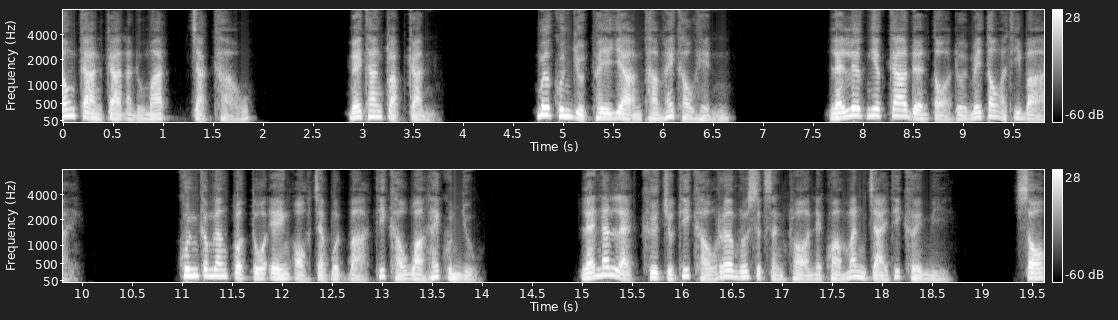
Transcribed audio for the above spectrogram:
ต้องการการอนุมัติจากเขา ในทางกลับกัน เมื่อคุณหยุดพยายามทำให้เขาเห็น และเลือกเงียบก้าวเดินต่อโดยไม่ต้องอธิบาย คุณกำลังปลดตัวเองออกจากบทบาทที่เขาวางให้คุณอยู่ และนั่นแหละคือจุดที่เขาเริ่มรู้สึกสั่นคลอนในความมั่นใจที่เคยมีสอง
